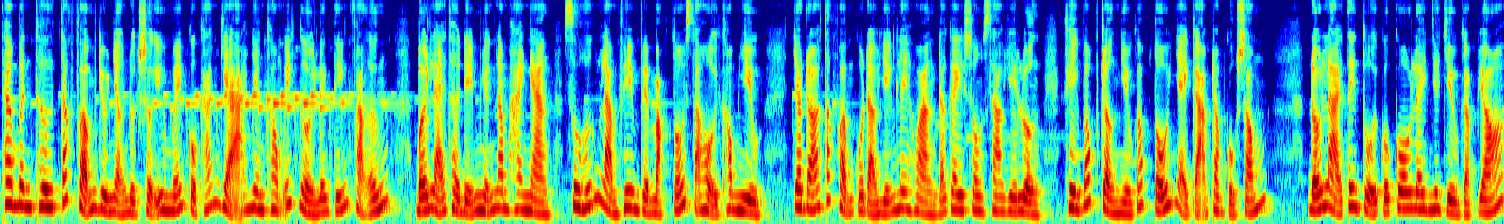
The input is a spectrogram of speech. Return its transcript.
Theo Minh Thư, tác phẩm dù nhận được sự yêu mến của khán giả nhưng không ít người lên tiếng phản ứng. Bởi lẽ thời điểm những năm 2000, xu hướng làm phim về mặt tối xã hội không nhiều. Do đó, tác phẩm của đạo diễn Lê Hoàng đã gây xôn xao dư luận khi bóc trần nhiều góc tối nhạy cảm trong cuộc sống. Đổi lại tên tuổi của cô lên như chiều gặp gió.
